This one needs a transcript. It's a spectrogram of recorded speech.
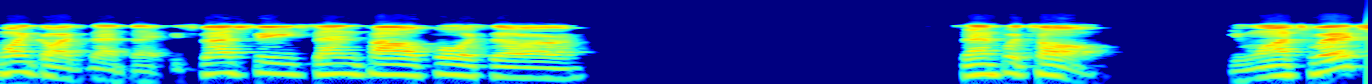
point guards that big, especially seven power forwards that are seven foot tall. You want to switch?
